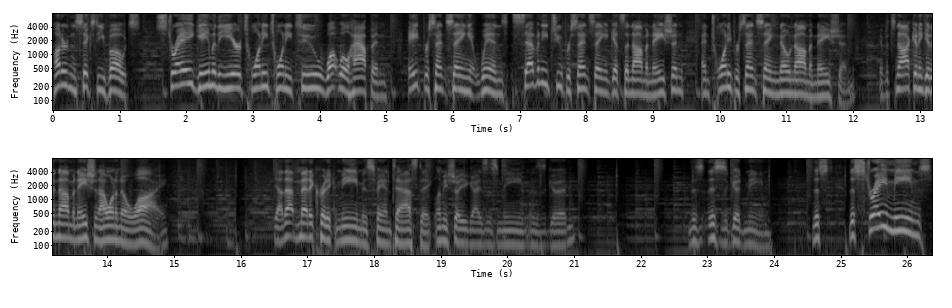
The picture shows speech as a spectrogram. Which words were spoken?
160 votes. Stray Game of the Year 2022. What will happen? 8% saying it wins, 72% saying it gets a nomination, and 20% saying no nomination. If it's not going to get a nomination, I want to know why. Yeah, that Metacritic meme is fantastic. Let me show you guys this meme. This is good. This this is a good meme. This the stray memes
